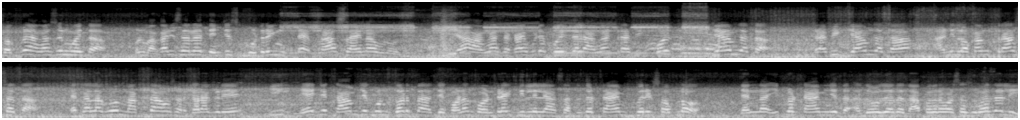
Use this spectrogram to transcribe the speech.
सगळे हांगासून वयता पूण म्हाका दिसना तेंचे स्कुटरींग त्रास जायना म्हणून ह्या हांगा सकाळी फुडें पळयत जाल्यार हांगा ट्रॅफीक जॅम जाता ट्रॅफीक जॅम जाता आनी लोकांक त्रास जाता ताका लागून मागता हांव सरकारा कडेन की हे जे काम जे कोण करता जे कोणाक कॉन्ट्रॅक्ट दिल्लेले आसा ताचो टायम पिरियड सोंपलो. जेन्ना इतलो टायम म्हणजे जवळ जवळ धा पंदरा वर्सां सुमार जाली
